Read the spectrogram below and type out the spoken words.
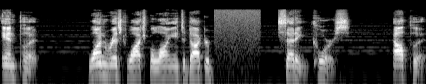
Input: One wristwatch belonging to Dr. Setting: Coarse. Output:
